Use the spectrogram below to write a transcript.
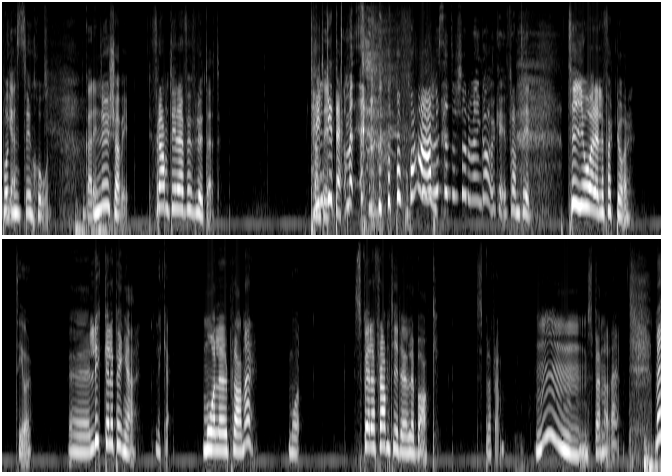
på Yes. intention. Nu kör vi. Framtid eller förflutet? Tänk Framtid. inte! Men, fan! Jag kände mig en gång. Okej, framtid. 10 år eller 40 år? Tio år. Eh, lycka eller pengar? Lycka. Mål eller planer? Mål. Spela framtiden eller bak? Spela fram. Mm, spännande. Men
